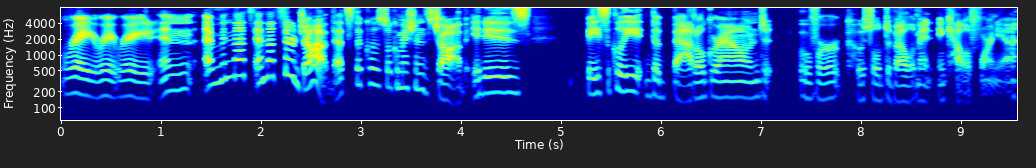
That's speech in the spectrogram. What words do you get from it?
Right, right, right. And I mean that's and that's their job. That's the Coastal Commission's job. It is basically the battleground over coastal development in California.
